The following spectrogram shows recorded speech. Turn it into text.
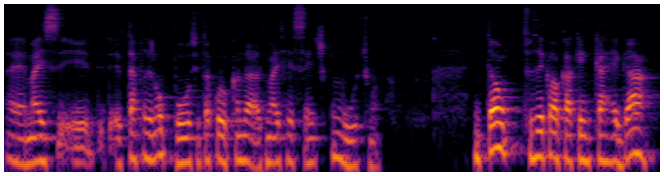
É, mas ele está fazendo o oposto, ele está colocando as mais recentes como última. Então, se você colocar aqui em carregar,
